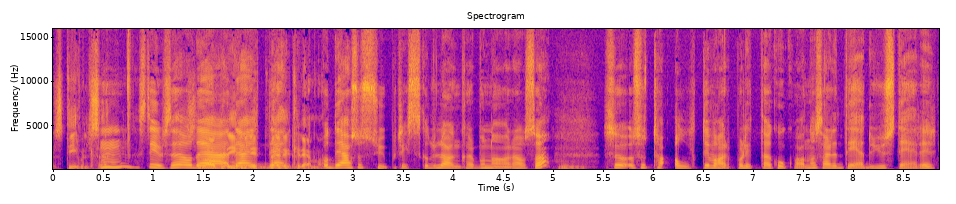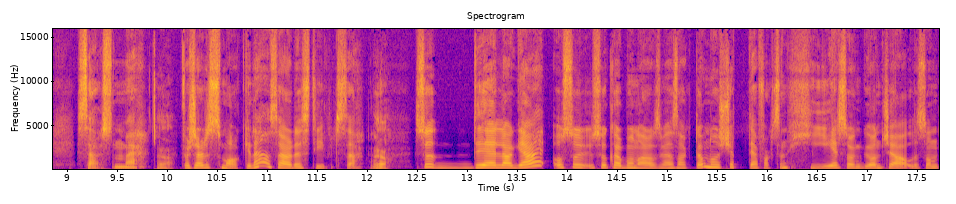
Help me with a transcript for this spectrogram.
stivelse. Mm, stivelse. Og Så det, da blir det litt det er- mer krema. Og det er så supertriks. Skal du lage en carbonara også, Mm. så, så ta alltid vare på litt av kokevannet, og så er det det du justerer sausen med. Ja. Først er det smak i det, og så er det stivelse. Ja. Så det lager jeg. Og så, så carbonara som vi har snakket om. Nå kjøpte jeg faktisk en hel sånn guanciale, sånn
